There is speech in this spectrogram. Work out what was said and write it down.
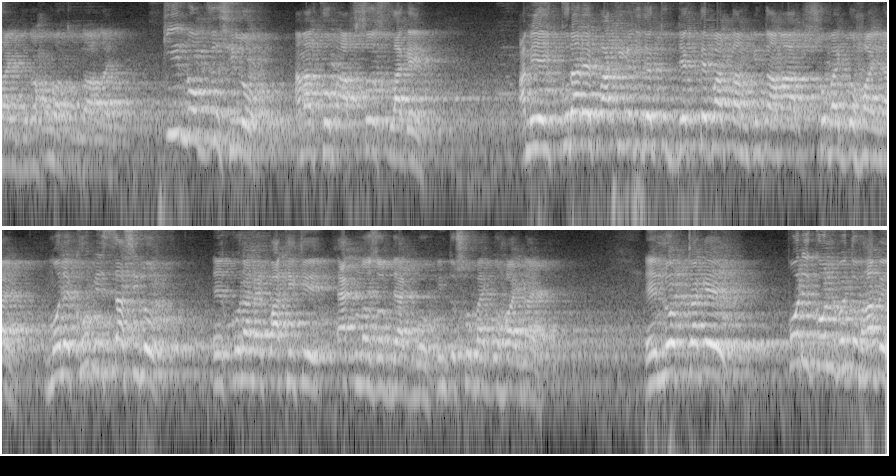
সাইদ রহমতুল্লাহ আলাই কি লোক যে ছিল? আমার খুব আফসোস লাগে। আমি এই কোরআনের পাখিকে যদি একটু দেখতে পারতাম, কিন্তু আমার সৌভাগ্য হয় নাই। মনে খুব ইচ্ছা ছিল, এই কোরআনের পাখিকে এক নজর দেখব, কিন্তু সৌভাগ্য হয় নাই। এই লোকটাকে পরিকল্পিতভাবে,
